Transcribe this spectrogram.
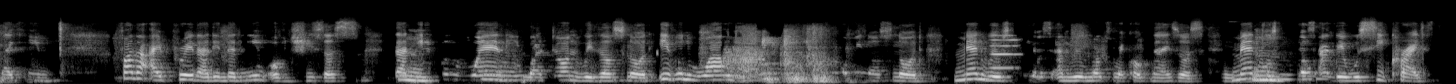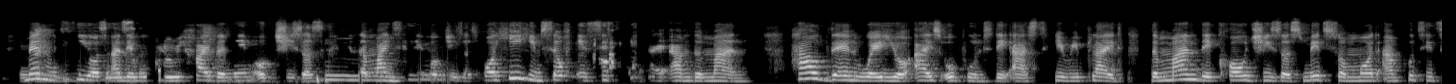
like him. Father, I pray that in the name of Jesus, that mm. even when you are done with us, Lord, even while you are coming us, Lord, men will see us and will not recognize us. Men will see us and they will see Christ. Men will see us and they will glorify the name of Jesus, in the mighty name of Jesus. For he himself insisted, I am the man. How then were your eyes opened? They asked. He replied, The man they called Jesus made some mud and put it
